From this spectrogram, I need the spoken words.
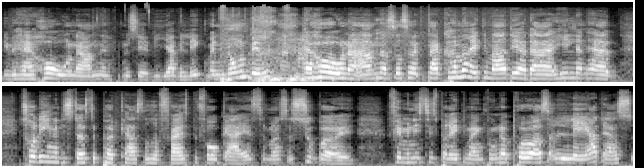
vi vil have hår under armene. Nu siger vi, jeg vil ikke, men nogen vil have hår under armene. Så, så der er kommet rigtig meget der. Der er hele den her, jeg tror, det er en af de største podcasts, der hedder Fries Before Guys, som også er super øh, feministisk på rigtig mange punkter, og prøver også at lære deres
